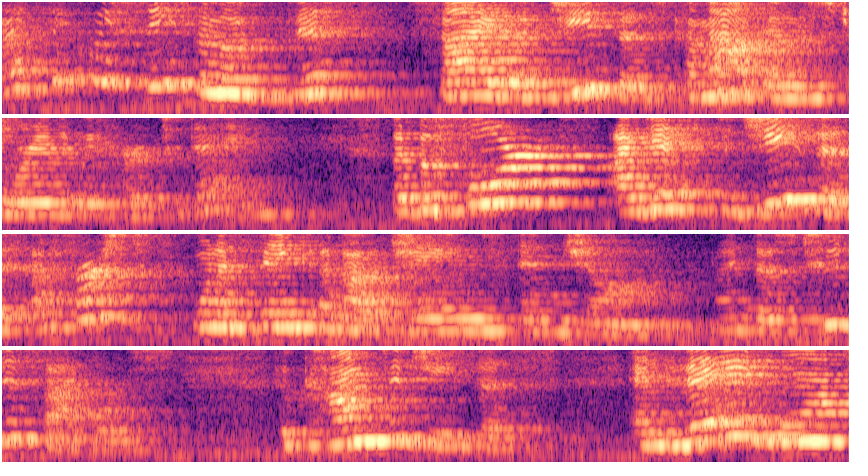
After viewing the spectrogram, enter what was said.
I think we see some of this side of Jesus come out in the story that we heard today. But before I get to Jesus, I first want to think about James and John, right? Those two disciples who come to Jesus and they want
